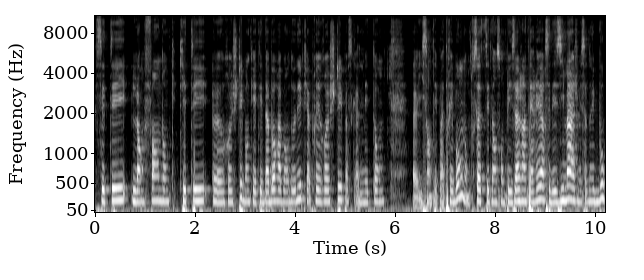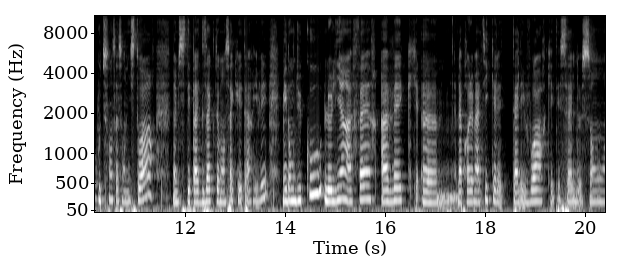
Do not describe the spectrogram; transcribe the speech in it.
c'était l'enfant donc qui était euh, rejeté, bon, qui a été d'abord abandonné, puis après rejeté parce qu'admettons, euh, il sentait pas très bon. Donc tout ça c'était dans son paysage intérieur, c'est des images, mais ça donnait beaucoup de sens à son histoire, même si c'était pas exactement ça qui est arrivé. Mais donc du coup, le lien à faire avec euh, la problématique qu'elle est allée voir, qui était celle de son,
